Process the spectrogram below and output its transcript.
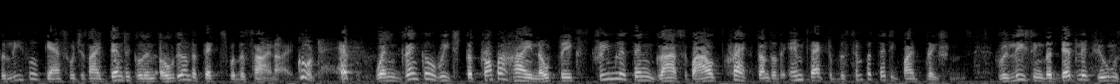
the lethal gas which is identical in odor and effects with the cyanide. Good heavens! When Drenko reached the proper high note, the extremely thin glass vial cracked under the impact of the sympathetic vibrations, releasing the deadly fumes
